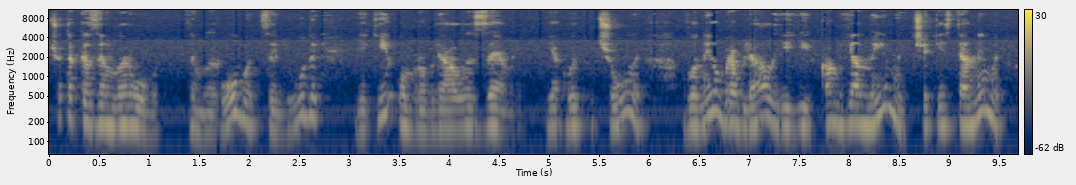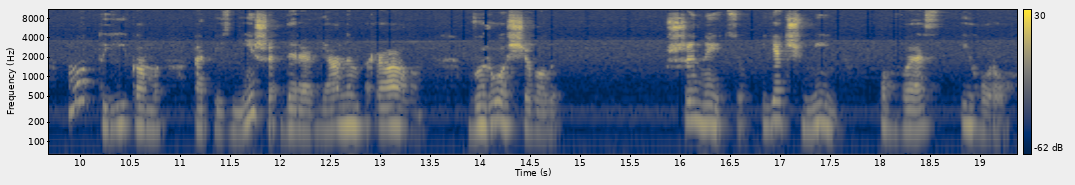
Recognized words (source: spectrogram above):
Що таке землероби? Землероби це люди, які обробляли землю. Як ви почули, вони обробляли її кам'яними чи кістяними мотиками, а пізніше дерев'яним ралом. Вирощували пшеницю, ячмінь, овес і горох.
